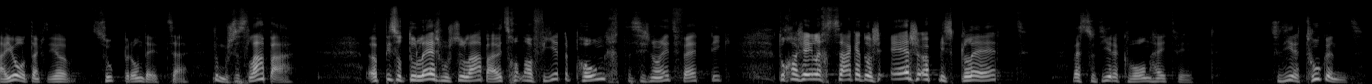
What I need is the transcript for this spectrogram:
Ah ja, denke ja, super, und jetzt? Du musst es leben. Etwas, was du lernst, musst du leben. Jetzt kommt noch ein vierter Punkt, das ist noch nicht fertig. Du kannst eigentlich sagen, du hast erst etwas gelernt, es zu dir eine Gewohnheit wird. Zu dir eine Tugend.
